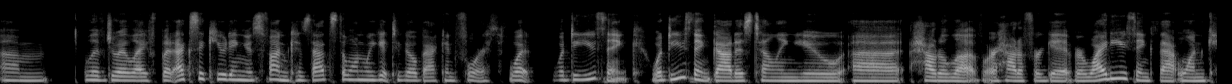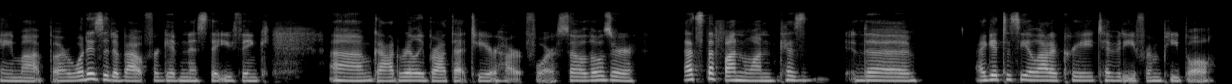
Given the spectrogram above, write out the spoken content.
um, live joy life but executing is fun because that's the one we get to go back and forth. What what do you think? What do you think god is telling you uh how to love or how to forgive? Or why do you think that one came up? Or what is it about forgiveness that you think um, god really brought that to your heart for? So those are that's the fun one because the i get to see a lot of creativity from people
